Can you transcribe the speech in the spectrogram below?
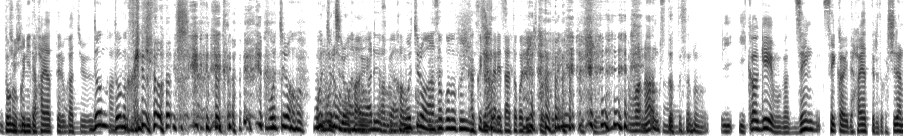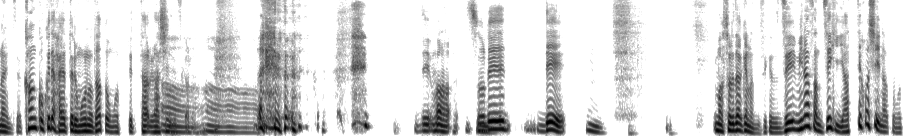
どの国で流行ってるかっていうどどの国 もちろん、もちろん、もちろんあの、はいあれですが、あのもちろんあそこの国です隔離されたとこで生きとってね。まあ、なんつったってその、イイカゲームが全世界で流行ってるとか知らないんですよ。韓国で流行ってるものだと思ってたらしいですから。で、まあ、それで、うん。まあ、それだけなんですけど、ぜ、皆さんぜひやってほしいなと思っ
